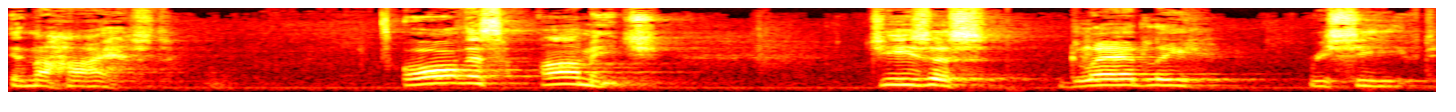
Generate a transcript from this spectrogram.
in the highest all this homage Jesus gladly received.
